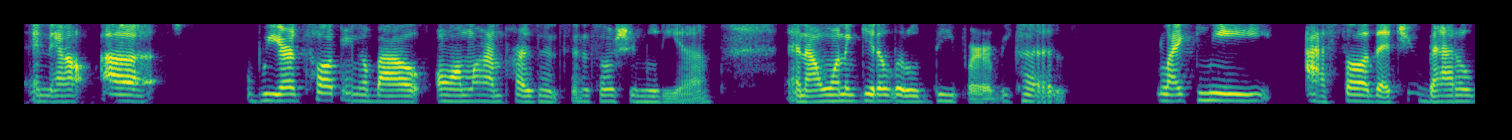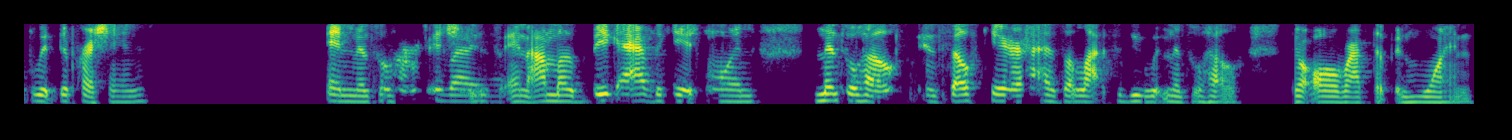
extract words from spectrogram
And now, uh, we are talking about online presence and social media. And I want to get a little deeper because, like me, I saw that you battled with depression and mental health issues. Right. And I'm a big advocate on mental health, and self care has a lot to do with mental health. They're all wrapped up in one.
